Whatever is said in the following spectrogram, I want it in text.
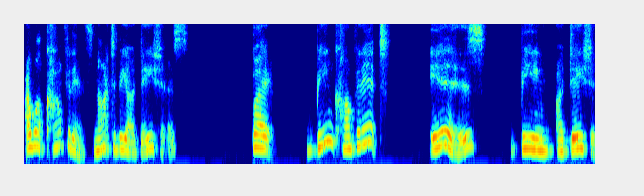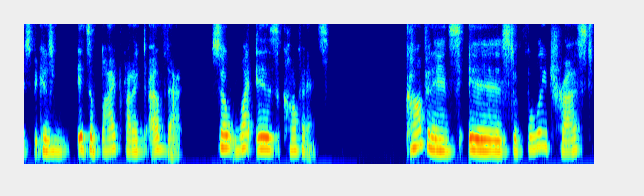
I want confidence, not to be audacious. But being confident is being audacious because it's a byproduct of that. So, what is confidence? Confidence is to fully trust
